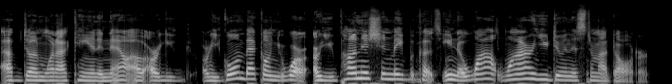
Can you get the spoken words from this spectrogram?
I've done what I can, and now are you are you going back on your word? Are you punishing me because you know why why are you doing this to my daughter?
